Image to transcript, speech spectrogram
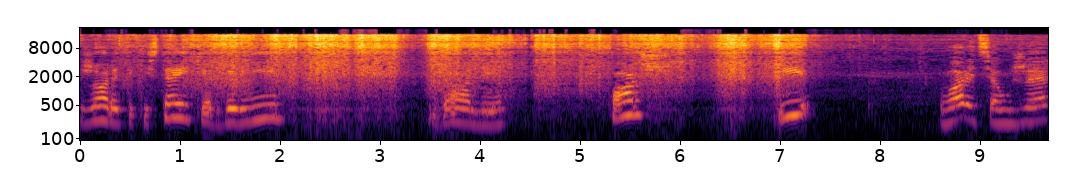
жарить такі стейки, відбивні. Далі фарш і вариться вже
